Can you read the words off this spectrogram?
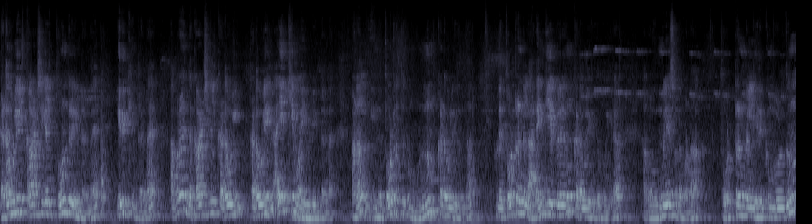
கடவுளில் காட்சிகள் தோன்றுகின்றன இருக்கின்றன. அப்புறம் இந்த காட்சிகள் கடவுள் கடவுளில் ஐக்கியமாகி விடுகின்றன ஆனால் இந்த தோற்றத்துக்கு முன்னும் கடவுள் இருந்தார். இந்த தோற்றங்கள் அடங்கிய பிறகும் கடவுள் இருக்க போகிறார். அப்புறம் உண்மையே சொல்ல தோற்றங்கள் இருக்கும் பொழுதும்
